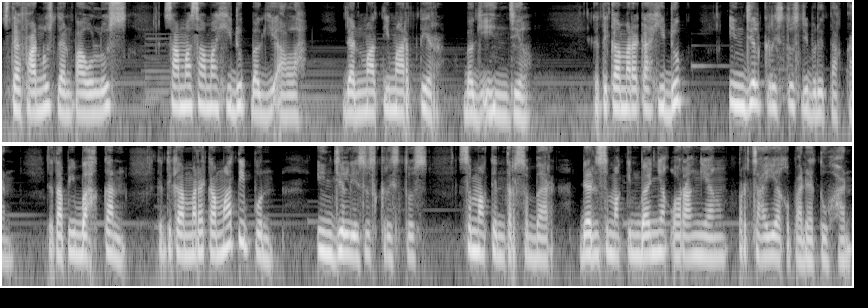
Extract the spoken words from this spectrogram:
Stefanus dan Paulus sama-sama hidup bagi Allah dan mati martir bagi Injil. Ketika mereka hidup, Injil Kristus diberitakan. Tetapi bahkan ketika mereka mati pun, Injil Yesus Kristus semakin tersebar dan semakin banyak orang yang percaya kepada Tuhan.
